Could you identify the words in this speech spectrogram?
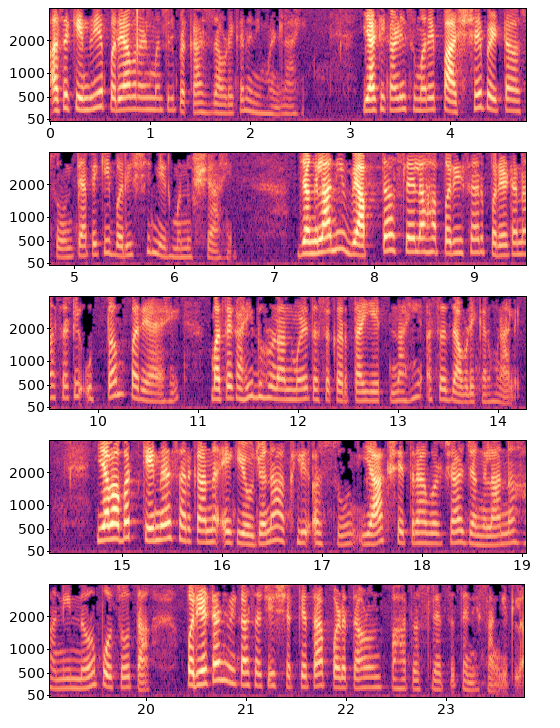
असं केंद्रीय पर्यावरण मंत्री प्रकाश जावडेकर यांनी म्हटलं आहे. या ठिकाणी सुमारे पाचशे बेटं असून त्यापैकी बरीचशी निर्मनुष्य आहेत. जंगलांनी व्याप्त असलेला हा परिसर पर्यटनासाठी उत्तम पर्याय आहे मात्र काही धोरणांमुळे तसं करता येत नाही असं जावडेकर म्हणाले. याबाबत केंद्र सरकारनं एक योजना आखली असून या क्षेत्रावरच्या जंगलांना हानी न पोचवता पर्यटन विकासाची शक्यता पडताळून पाहत असल्याचं त्यांनी सांगितलं.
